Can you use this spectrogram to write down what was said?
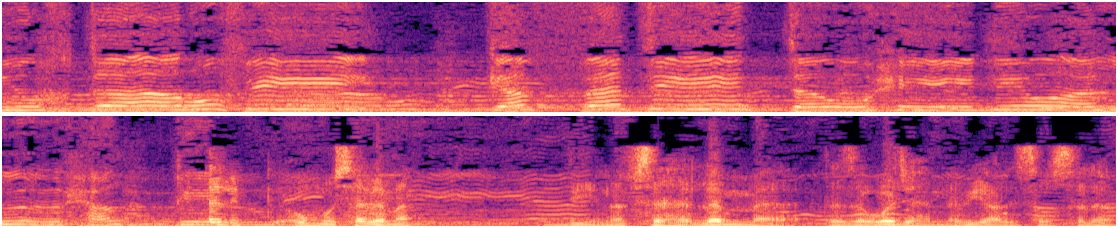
يختار في كفة التوحيد والحق ذلك أم سلمة بنفسها لما تزوجها النبي عليه الصلاة والسلام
